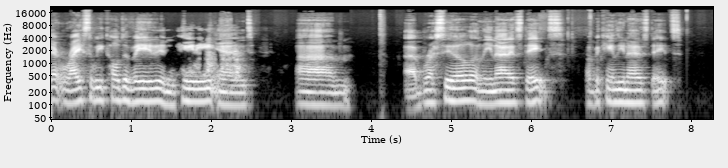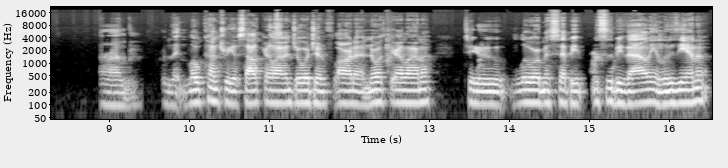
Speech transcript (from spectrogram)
that rice that we cultivated in Haiti and um, uh, Brazil and the United States, what became the United States, um, from the low country of South Carolina, Georgia, and Florida, and North Carolina to lower Mississippi, Mississippi Valley and Louisiana.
